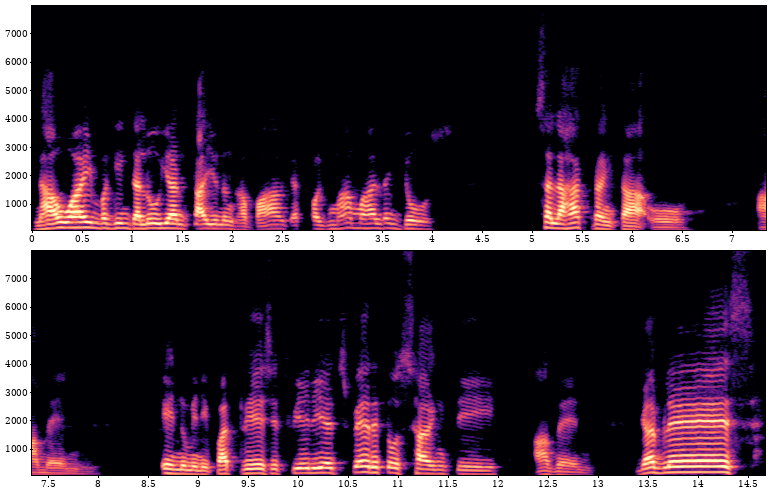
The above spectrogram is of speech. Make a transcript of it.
naway maging daluyan tayo ng habag at pagmamahal ng Diyos sa lahat ng tao. Amen. In nomine Patris et Filii et Spiritus Sancti. Amen. God bless!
